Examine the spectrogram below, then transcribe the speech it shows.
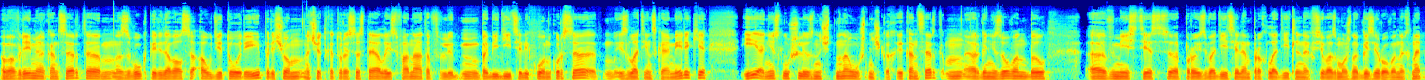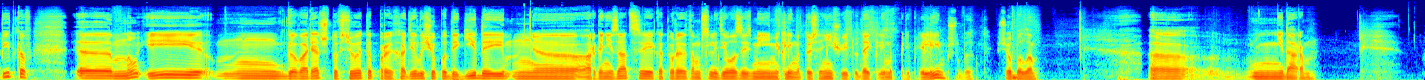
Во время концерта звук передавался аудитории, причем, значит, которая состояла из фанатов победителей конкурса из Латинской Америки, и они слушали, значит, в наушничках. И концерт организован был Э, вместе с производителем прохладительных всевозможных газированных напитков. Э, ну и говорят, что все это происходило еще под эгидой э, организации, которая там следила за изменениями климата. То есть они еще и туда и климат приплели, чтобы все было недаром.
